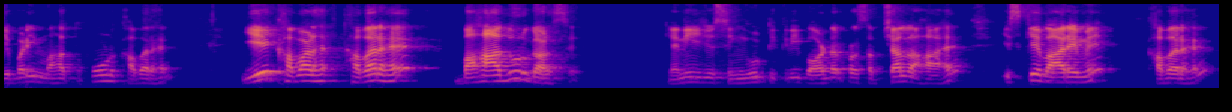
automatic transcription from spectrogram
ये बड़ी महत्वपूर्ण खबर है। ये खबर है खबर है बहादुरगढ़ से। यानी जो सिंघू टिकरी बॉर्डर पर सब चल रहा है, इसके बारे में खबर है।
